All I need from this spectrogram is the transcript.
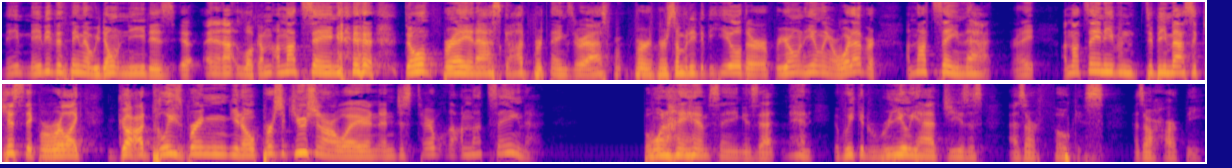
Maybe the thing that we don't need is, uh, and I, look, I'm, I'm, not saying don't pray and ask God for things or ask for, for, for somebody to be healed or for your own healing or whatever. I'm not saying that, right? I'm not saying even to be masochistic where we're like, God, please bring, you know, persecution our way and, and just terrible. I'm not saying that. But what I am saying is that, man, if we could really have Jesus as our focus, as our heartbeat,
